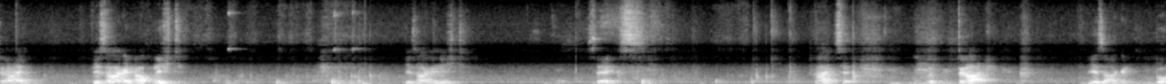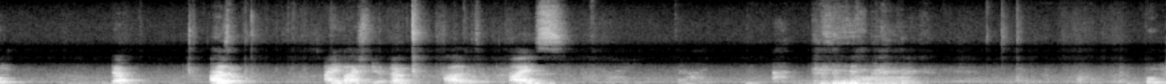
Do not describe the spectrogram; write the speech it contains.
3. Wir sagen auch nicht. Wir sagen nicht 6. 13. 3. Wir sagen Bumm. Ja? Also, ein Beispiel. Ne? Also, 1. Bumm.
